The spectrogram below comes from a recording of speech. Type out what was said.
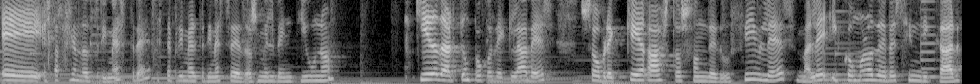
eh, estás haciendo el trimestre, este primer trimestre de 2021, quiero darte un poco de claves sobre qué gastos son deducibles, ¿vale? Y cómo lo debes indicar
